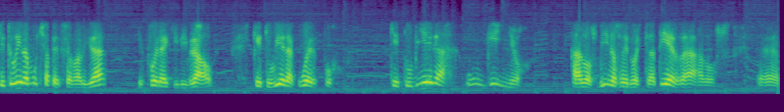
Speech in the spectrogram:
que tuviera mucha personalidad, que fuera equilibrado, que tuviera cuerpo, que tuviera un guiño a los vinos de nuestra tierra, a los eh,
